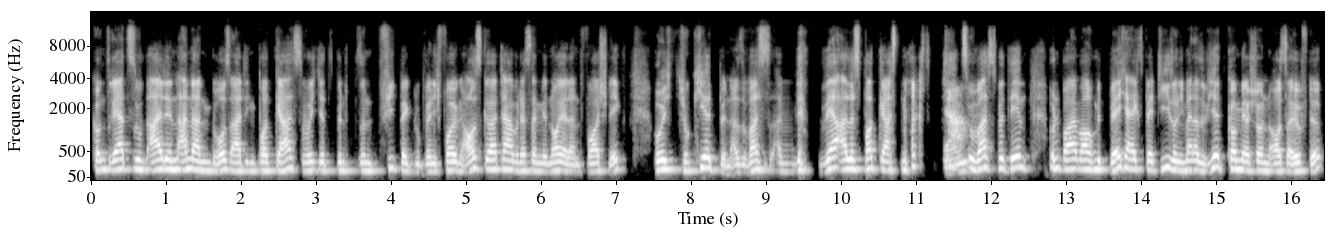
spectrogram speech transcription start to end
konträr zu all den anderen großartigen Podcasts, wo ich jetzt bin, so ein Feedback-Loop, wenn ich Folgen ausgehört habe, dass er mir neue dann vorschlägt, wo ich schockiert bin. Also was, wer alles Podcast macht, ja. zu was für Themen und vor allem auch mit welcher Expertise. Und ich meine, also wir kommen ja schon aus der Hüfte,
